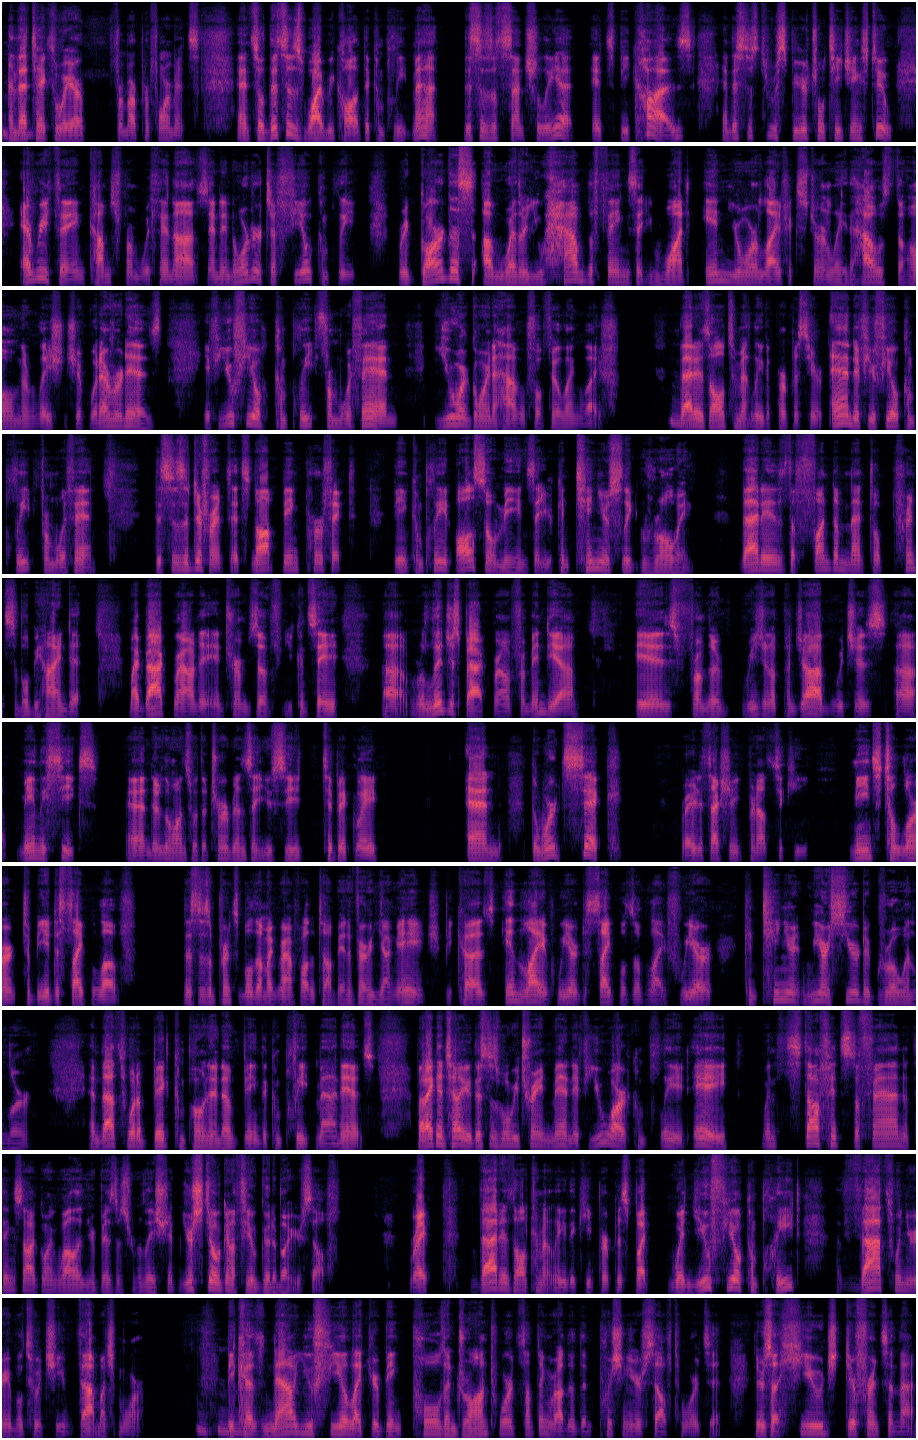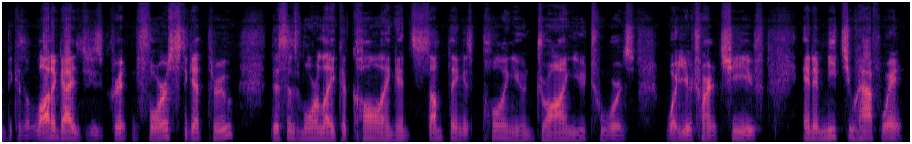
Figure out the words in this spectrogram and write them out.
Mm-hmm. And that mm-hmm. takes away our from our performance. And so this is why we call it the complete man. This is essentially it. It's because, and this is through spiritual teachings too, everything comes from within us. And in order to feel complete, regardless of whether you have the things that you want in your life externally, the house, the home, the relationship, whatever it is, if you feel complete from within, you are going to have a fulfilling life. Mm-hmm. That is ultimately the purpose here. And if you feel complete from within, this is a difference. It's not being perfect. Being complete also means that you're continuously growing. That is the fundamental principle behind it. My background, in terms of, you can say, uh, religious background from India, is from the region of Punjab, which is uh, mainly Sikhs. And they're the ones with the turbans that you see typically. And the word Sikh, right, it's actually pronounced Sikhi, means to learn, to be a disciple of. This is a principle that my grandfather taught me at a very young age because in life, we are disciples of life. We are continuing, we are here to grow and learn. And that's what a big component of being the complete man is. But I can tell you, this is what we train men. If you are complete, A, when stuff hits the fan and things not going well in your business or relationship, you're still going to feel good about yourself. Right? That is ultimately the key purpose. But when you feel complete, that's when you're able to achieve that much more. Mm-hmm. Because now you feel like you're being pulled and drawn towards something rather than pushing yourself towards it. There's a huge difference in that because a lot of guys use grit and force to get through. This is more like a calling and something is pulling you and drawing you towards what you're trying to achieve. And it meets you halfway.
